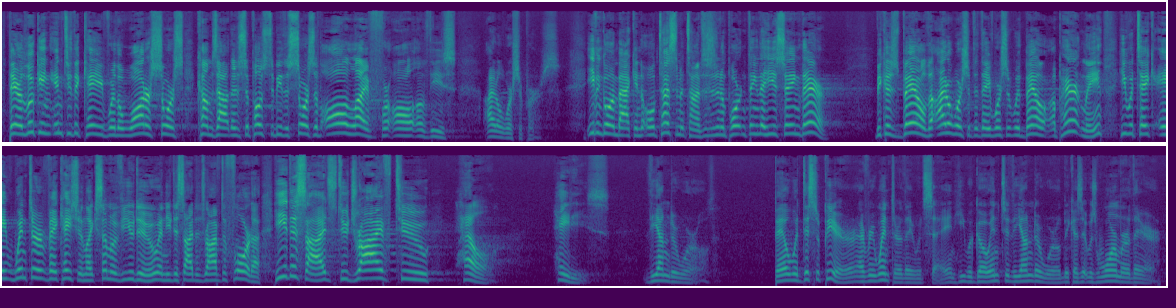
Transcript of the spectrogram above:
They are looking into the cave where the water source comes out that is supposed to be the source of all life for all of these idol worshippers. Even going back into Old Testament times, this is an important thing that he is saying there. Because Baal, the idol worship that they worshiped with Baal, apparently he would take a winter vacation like some of you do, and you decide to drive to Florida. He decides to drive to hell, Hades, the underworld. Baal would disappear every winter, they would say, and he would go into the underworld because it was warmer there.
